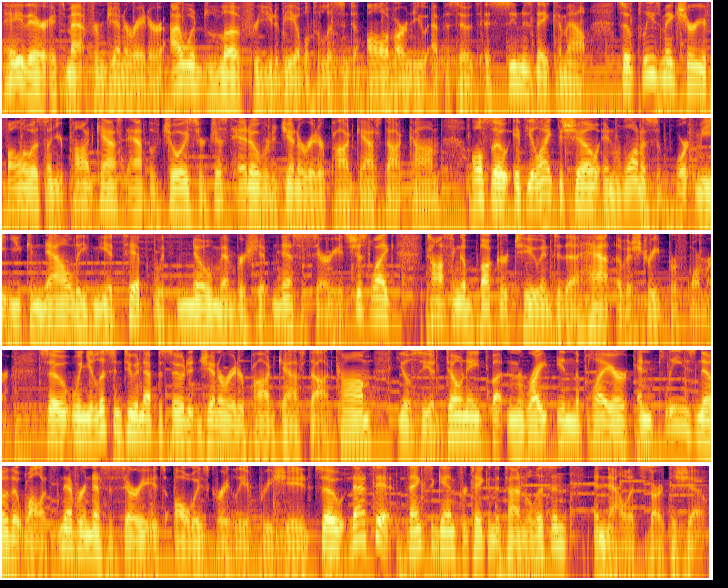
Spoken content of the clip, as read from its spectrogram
Hey there, it's Matt from Generator. I would love for you to be able to listen to all of our new episodes as soon as they come out. So please make sure you follow us on your podcast app of choice or just head over to generatorpodcast.com. Also, if you like the show and want to support me, you can now leave me a tip with no membership necessary. It's just like tossing a buck or two into the hat of a street performer. So when you listen to an episode at generatorpodcast.com, you'll see a donate button right in the player. And please know that while it's never necessary, it's always greatly appreciated. So that's it. Thanks again for taking the time to listen, and now let's start the show.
